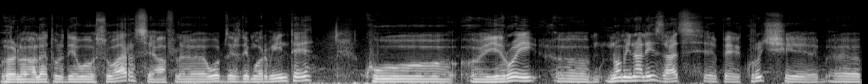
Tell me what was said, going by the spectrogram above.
În, alături de Osoar se află 80 de morminte cu uh, eroi uh, nominalizați pe cruci uh,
